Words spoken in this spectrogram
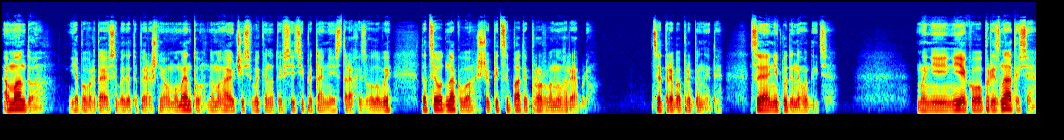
Амандо, я повертаю себе до теперішнього моменту, намагаючись викинути всі ці питання і страхи з голови, та це однаково, щоб підсипати прорвану греблю. Це треба припинити. Це нікуди не годиться. Мені ніякого признатися,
